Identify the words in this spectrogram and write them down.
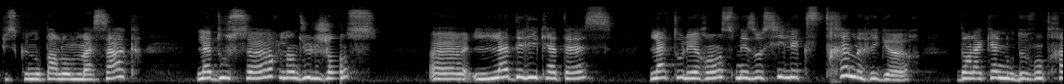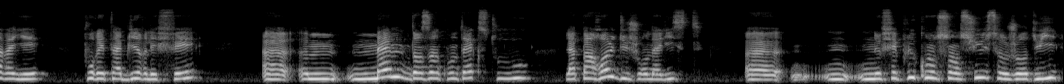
puisque nous parlons de massacre, la douceur, l'indulgence, euh, la délicatesse, la tolérance, mais aussi l'extrême rigueur dans laquelle nous devons travailler pour établir les faits, euh, euh, même dans un contexte où la parole du journaliste euh, ne fait plus consensus aujourd'hui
